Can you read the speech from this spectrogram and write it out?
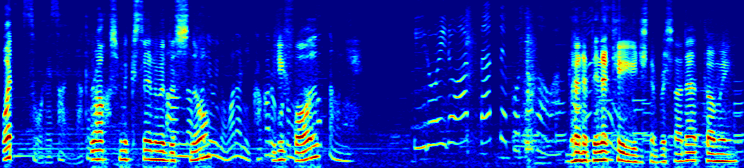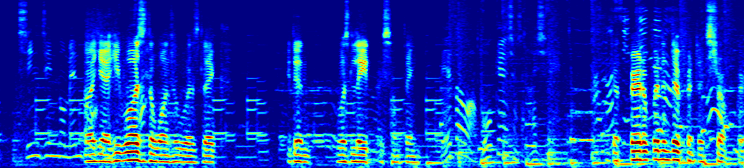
What? Rocks mixed in with the snow? Did he fall? Bennett in a cage, never saw that coming. Oh yeah, he was the one who was like, he didn't, was late or something. He got paired up with a different instructor.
